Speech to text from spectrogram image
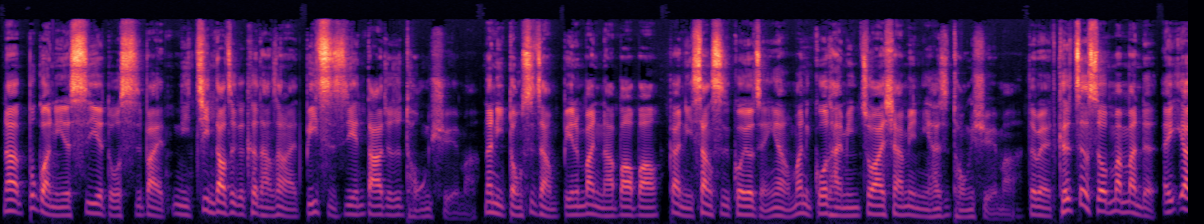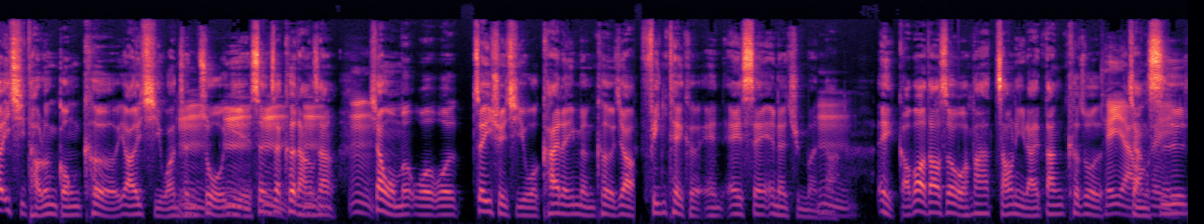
那不管你的事业多失败，你进到这个课堂上来，彼此之间大家就是同学嘛。那你董事长别人帮你拿包包，干你上市过又怎样？那你郭台铭坐在下面，你还是同学嘛，对不对？可是这个时候慢慢的，哎，要一起讨论功课，要一起完成作业，嗯嗯甚至在课堂上，嗯像我们我我这一学期我开了一门课叫 FinTech and Asset Management 啊。嗯哎、搞不好到时候我妈找你来当客座讲师，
